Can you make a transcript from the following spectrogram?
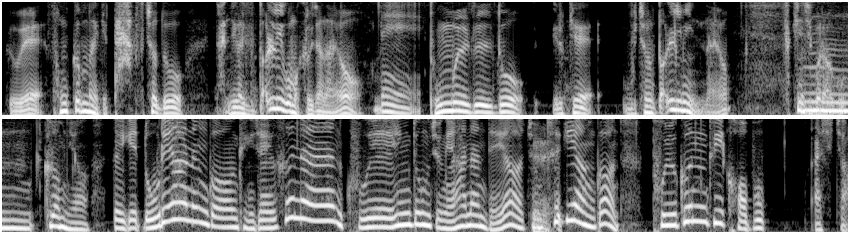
그 왜 손끝만 이렇게 딱 스쳐도 간지간지 떨리고 막 그러잖아요. 네. 동물들도 이렇게 우리처럼 떨림이 있나요? 스킨십을 하고. 음, 그럼요. 그러니까 이게 노래하는 건 굉장히 흔한 구애 행동 중에 하나인데요. 좀 네. 특이한 건 붉은 귀 거북 아시죠?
